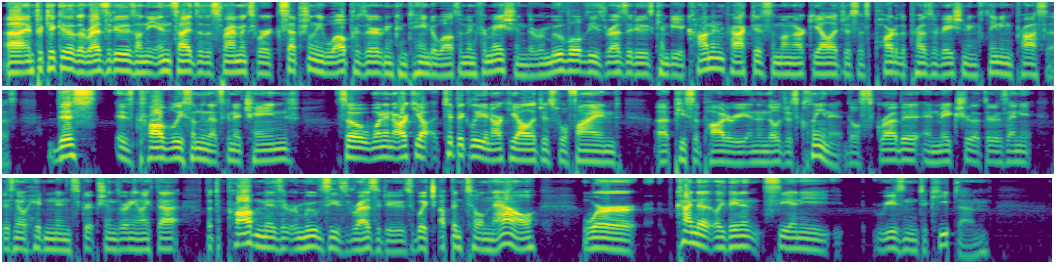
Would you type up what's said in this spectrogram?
Uh, in particular, the residues on the insides of the ceramics were exceptionally well preserved and contained a wealth of information. The removal of these residues can be a common practice among archaeologists as part of the preservation and cleaning process. This is probably something that's going to change so when an typically an archaeologist will find a piece of pottery and then they'll just clean it. They'll scrub it and make sure that there's any there's no hidden inscriptions or anything like that. But the problem is it removes these residues, which up until now were kind of like they didn't see any reason to keep them.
